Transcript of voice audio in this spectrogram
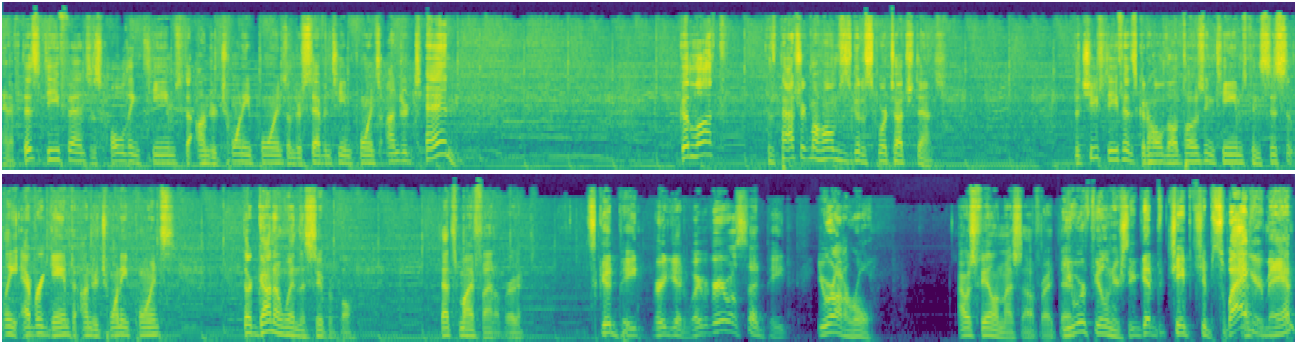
And if this defense is holding teams to under 20 points, under 17 points, under 10, good luck because Patrick Mahomes is going to score touchdowns. The Chiefs defense could hold opposing teams consistently every game to under 20 points. They're going to win the Super Bowl. That's my final verdict. It's good, Pete. Very good. Very, well said, Pete. You were on a roll. I was feeling myself right there. You were feeling yourself. You get the championship swagger, man.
